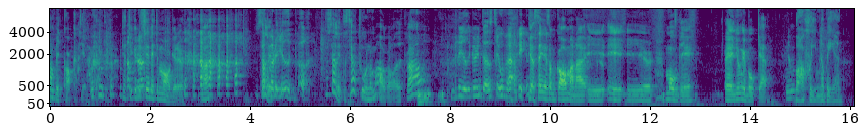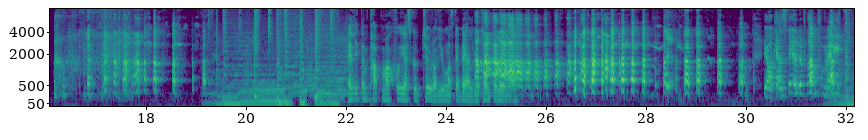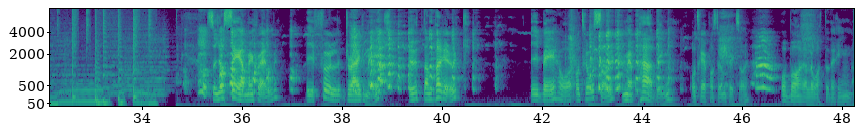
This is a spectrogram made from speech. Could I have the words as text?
ta en bit kaka till. Här. Jag tycker du ser lite mager ut. Va? Du, ser vad du lite, ljuger. du ser lite så ton och mager ut. Va? Du ljuger ju inte ens trovärdigt. Jag säger som gamarna i, i, i Mowgli, eh, Djungelboken. Bara skinn och ben. En liten pappmaché-skulptur av Jonas Gardell med tomteluva. Jag kan se det framför mig. Så jag ser mig själv i full dragmake, utan peruk, i bh och trosor med padding och tre par strumpbyxor och bara låter det rinna.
